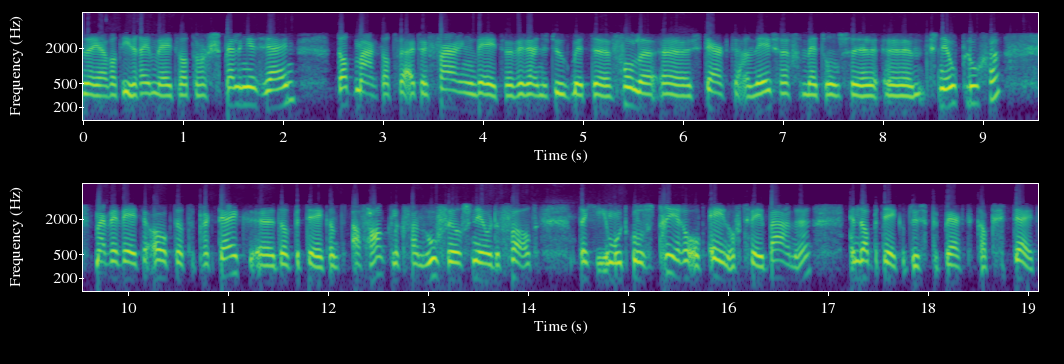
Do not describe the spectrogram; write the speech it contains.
nou ja, wat iedereen weet, wat de voorspellingen zijn. Dat maakt dat we uit ervaring weten, we zijn natuurlijk met uh, volle uh, sterkte aanwezig met onze sneeuwploegen. Maar we weten ook dat de praktijk, dat betekent afhankelijk van hoeveel sneeuw er valt, dat je je moet concentreren op één of twee banen. En dat betekent dus beperkte capaciteit.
